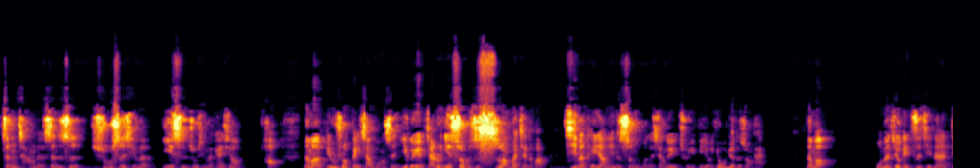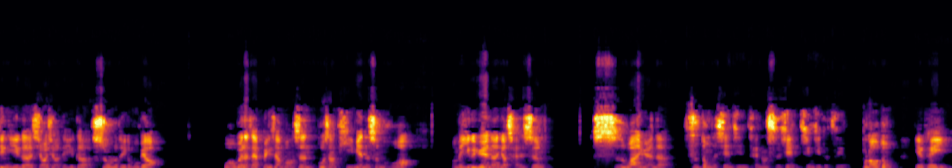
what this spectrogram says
正常的，甚至是舒适型的衣食住行的开销。好，那么比如说北上广深，一个月，假如您收入是十万块钱的话。基本可以让您的生活呢相对处于比较优越的状态。那么，我们就给自己呢定一个小小的一个收入的一个目标。我为了在北上广深过上体面的生活，我们一个月呢要产生十万元的自动的现金，才能实现经济的自由。不劳动也可以，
